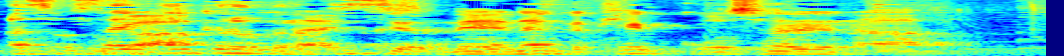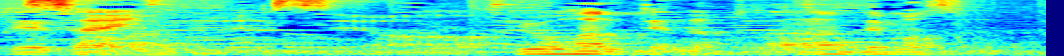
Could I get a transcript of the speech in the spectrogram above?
あ、そう、最近黒くないですよね。なんか結構おしゃれなデザインですよ。量販店だと並んでますもん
